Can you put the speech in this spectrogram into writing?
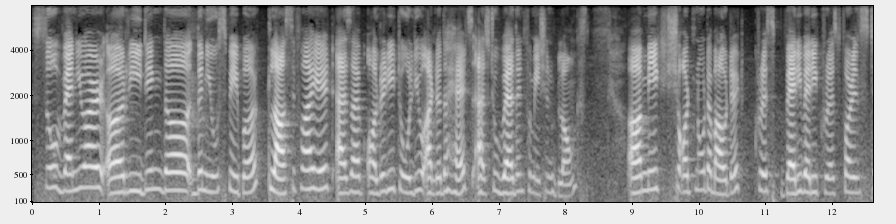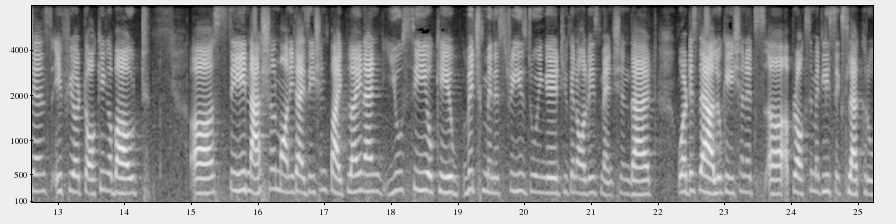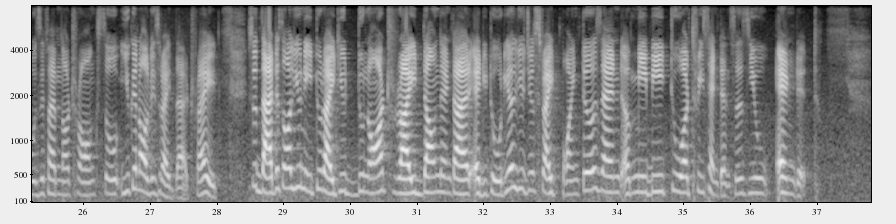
So when you are uh, reading the, the newspaper, classify it, as I've already told you, under the heads as to where the information belongs. Uh, make short note about it, crisp, very, very crisp. For instance, if you're talking about, uh, say, national monetization pipeline and you see, okay, which ministry is doing it, you can always mention that. What is the allocation? It's uh, approximately 6 lakh crores, if I'm not wrong. So you can always write that, right? So that is all you need to write. You do not write down the entire editorial. You just write pointers and uh, maybe two or three sentences. You end it.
